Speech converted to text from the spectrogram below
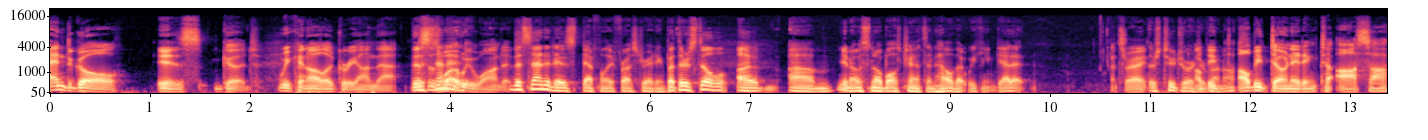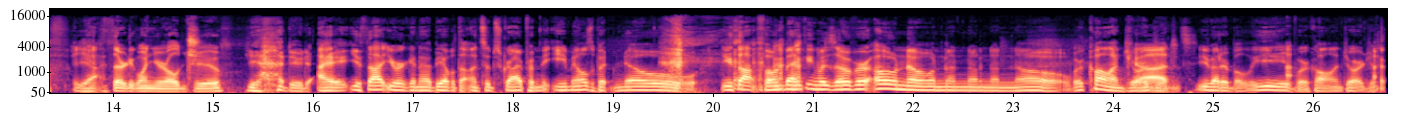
end goal is good. We can all agree on that. This The is Senate- what we wanted. The Senate is definitely frustrating, but there's still a um, you know snowball's chance in hell that we can get it. That's right. There's two Georgia I'll be, runoffs. I'll be donating to Ossoff. Yeah. 31 year old Jew. Yeah, dude. I you thought you were gonna be able to unsubscribe from the emails, but no. You thought phone banking was over? Oh no, no, no, no, no. We're calling God. Georgians. You better believe we're calling Georgians. I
